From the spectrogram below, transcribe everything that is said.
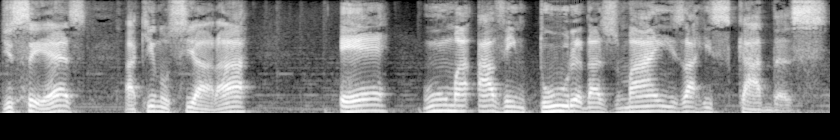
de CS aqui no Ceará é uma aventura das mais arriscadas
